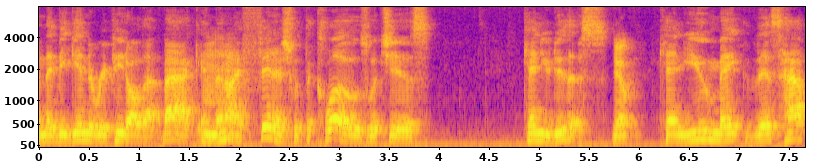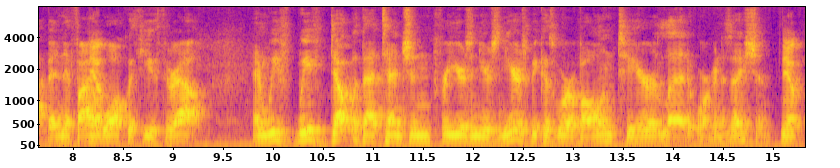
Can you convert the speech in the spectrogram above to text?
And they begin to repeat all that back. And then I finish with the close, which is can you do this? Yep. Can you make this happen if I Yep. walk with you throughout? And we've we've dealt with that tension for years and years and years because we're a volunteer led organization. Yep.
